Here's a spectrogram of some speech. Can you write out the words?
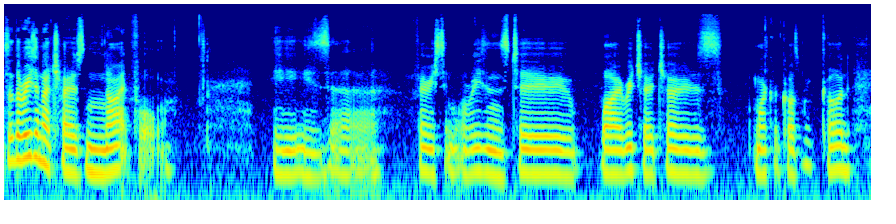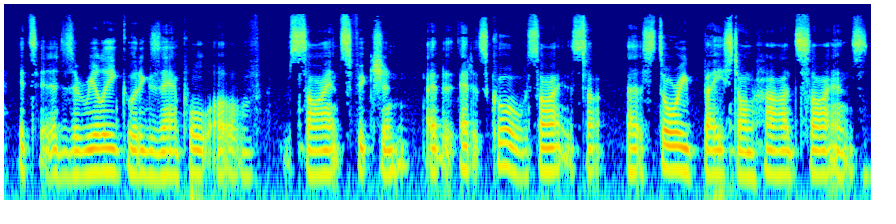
So the reason I chose Nightfall is uh, very similar reasons to why Richo chose Microcosmic God. It's it's a really good example of science fiction at at its core. Science, a story based on hard science.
